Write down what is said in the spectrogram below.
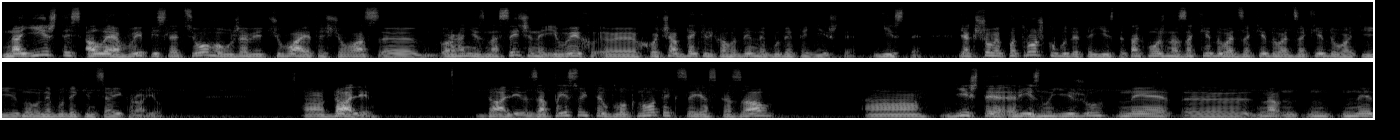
наїжтесь, але ви після цього вже відчуваєте, що у вас е, організм насичений, і ви е, хоча б декілька годин не будете їсти. Якщо ви потрошку будете їсти, так можна закидувати, закидувати, закидувати, і ну, не буде кінця і краю. А, далі. Далі записуйте в блокнотик, це я сказав. А, їжте різну їжу, не, е, не,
